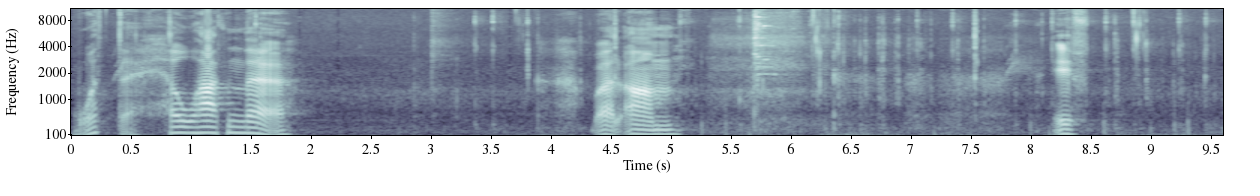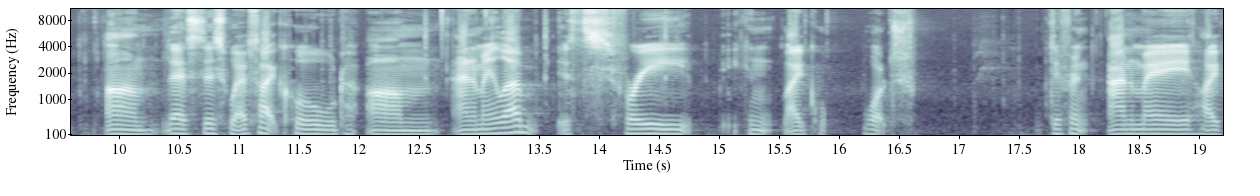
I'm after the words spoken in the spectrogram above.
what the hell happened there? But, um, if, um, there's this website called, um, Anime Lab. It's free. You can, like, watch different anime, like,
